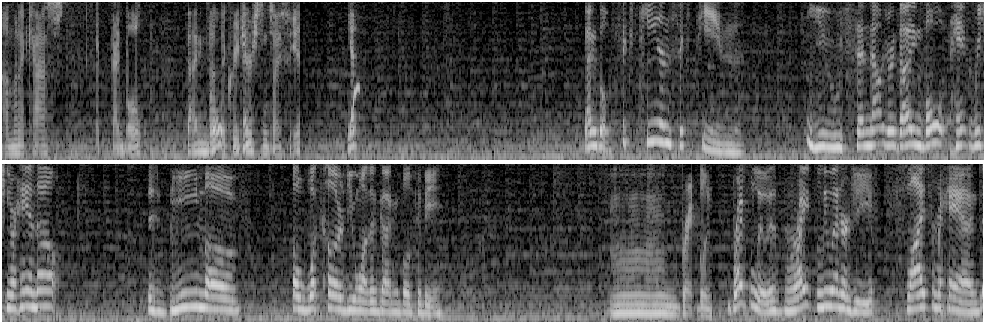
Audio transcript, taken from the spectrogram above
I'm gonna cast guide bolt Guiding at bolt. the creature okay. since I see it. Yep. Guiding bolt, 16 and 16. You send out your guiding bolt, hand, reaching your hand out. This beam of, Oh, what color do you want this guiding bolt to be? Mm, bright blue. Bright blue. This bright blue energy f- flies from your hand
